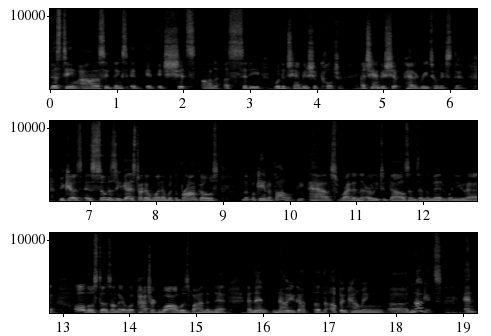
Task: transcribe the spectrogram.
this team, I honestly think it, it it shits sits on a city with a championship culture, a championship pedigree to an extent. Because as soon as you guys started winning with the Broncos, look what came to follow. The Avs, right in the early 2000s, in the mid, when you had all those studs on there. Well, Patrick Roy was behind the net. And then now you got the, the up and coming uh, Nuggets. And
